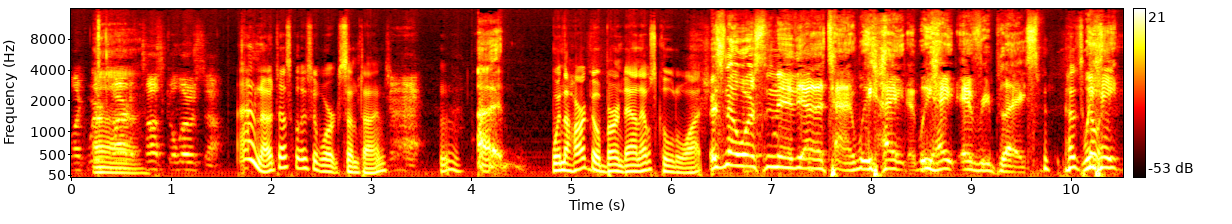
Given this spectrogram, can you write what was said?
Like we're tired of uh, Tuscaloosa. I don't know. Tuscaloosa works sometimes. Uh, When the Harco burned down, that was cool to watch. It's no worse than any other time. We hate we hate every place. We hate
